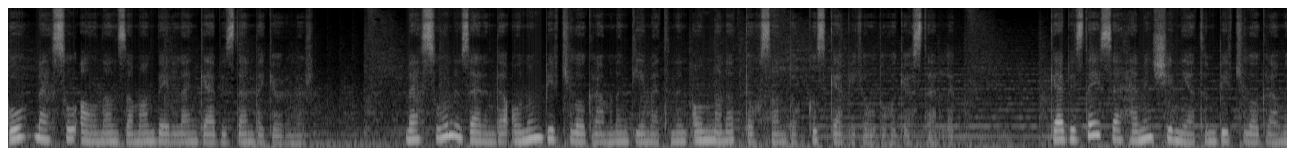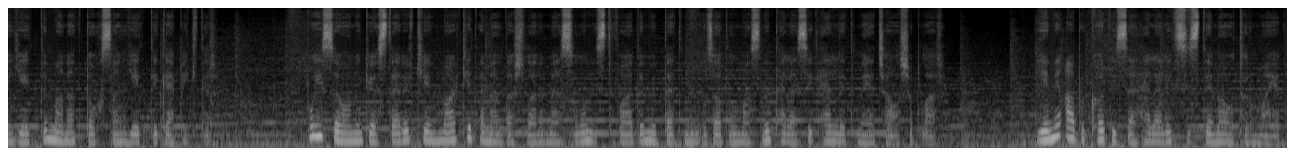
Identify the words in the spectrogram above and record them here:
Bu, məhsul alınan zaman verilən qəbizdən də görünür. Məhsulun üzərində onun 1 kiloqramının qiymətinin 10 manat 99 qəpik olduğu göstərilib. Qəbizdə isə həmin şirniyyatın 1 kiloqramı 7 manat 97 qəpikdir. Bu isə onu göstərir ki, market əməldaşları məhsulun istifadə müddətinin uzadılmasını tələsik həll etməyə çalışıblar. Yeni AB-kod isə hələlik sistemə oturmayıb.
